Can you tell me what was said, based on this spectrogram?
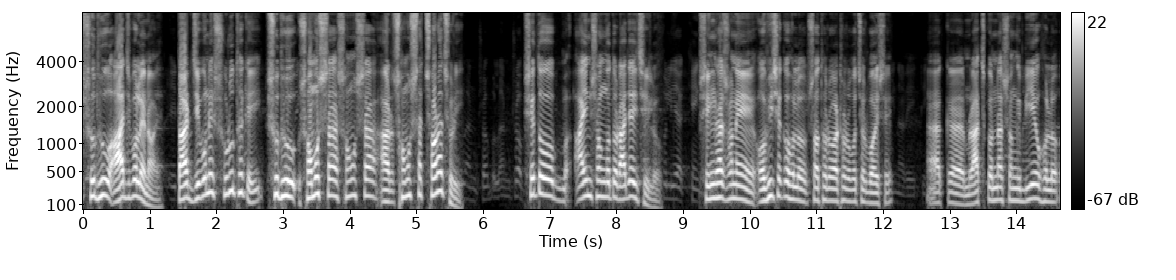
শুধু আজ বলে নয়, তার জীবনের শুরু থেকেই শুধু সমস্যা সমস্যা আর সমস্যার ছড়াছড়ি। সে তো আইনসঙ্গত রাজাই ছিল। সিংহাসনে অভিষেকও হলো সতেরো আঠেরো বছর বয়সে। এক রাজকন্যার সঙ্গে বিয়েও হলো।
